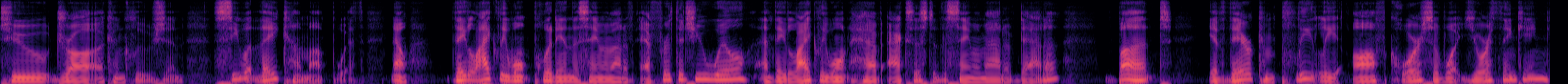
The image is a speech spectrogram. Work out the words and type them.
to draw a conclusion. See what they come up with. Now, they likely won't put in the same amount of effort that you will, and they likely won't have access to the same amount of data. But if they're completely off course of what you're thinking,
